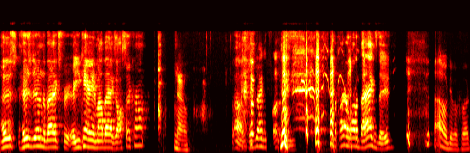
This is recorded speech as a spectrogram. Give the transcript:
Who's who's doing the bags for? Are you carrying my bags also, Crunk? No, Oh, whose bags? I got a lot of bags, dude. I don't give a fuck.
